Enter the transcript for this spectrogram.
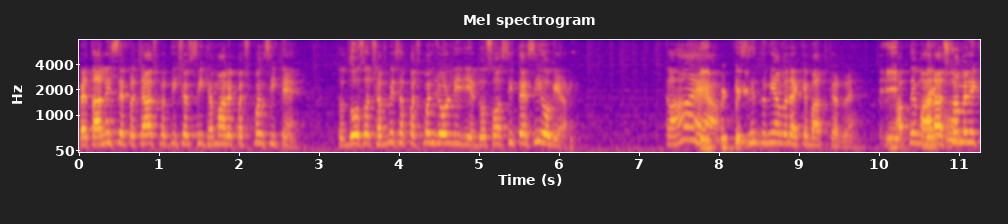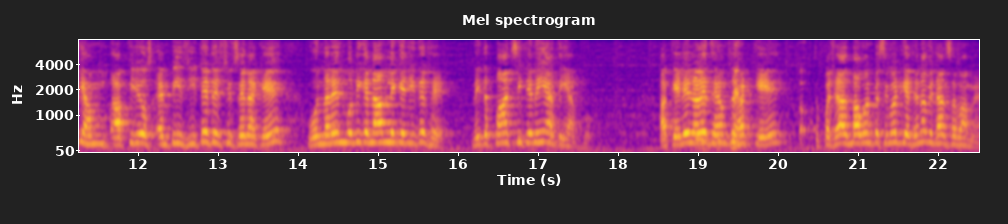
45 से 50 प्रतिशत सीट हमारे 55 सीटें हैं। तो 226 से 55 जोड़ लीजिए 280 तो ऐसे ही हो गया। कहाँ हैं आप? किसी दुनिया में रह के बात कर रहे हैं। अपने महाराष्ट्र में देखिए हम आपकी जो एमपी जीते थे शिवसेना के वो नरेंद्र मोदी के नाम लेके जीते थे। नहीं तो पाँच सीटें नहीं आती हैं आपको। अकेले लड़े थे हमसे हट के तो पचास बावन पे सिमट गए थे ना विधानसभा में।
